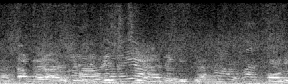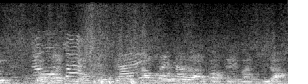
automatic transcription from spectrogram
啊，大伯啊，先生你正啊，做物件，哦，你全部是拢先生，阿冇做啦，落地万事啦，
